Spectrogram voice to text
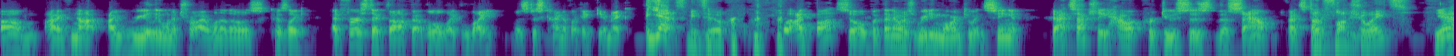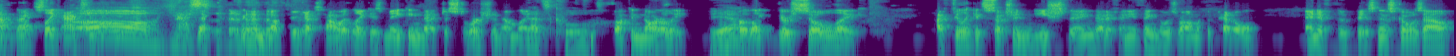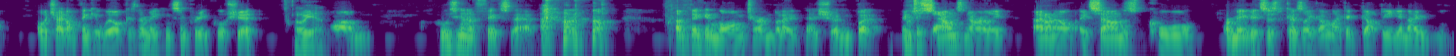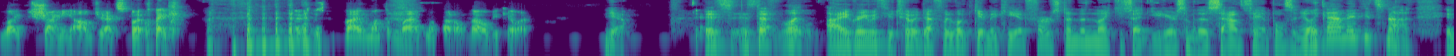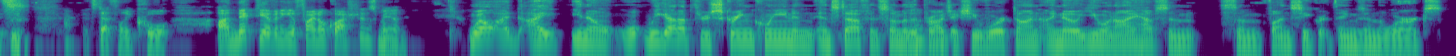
Um i've not i really want to try one of those because like at first i thought that little like light was just kind of like a gimmick Yes, me too. well, i thought so but then i was reading more into it and seeing it that's actually how it produces the sound that's not it a gimmick. fluctuates? yeah that's like actually Oh yes. that's the conductor. That's how it like is making that distortion. I'm like, That's cool. it's fucking gnarly. Yeah. But like, they're so like, I feel like it's such a niche thing that if anything goes wrong with the pedal, and if the business goes out, which I don't think it will, because they're making some pretty cool shit. Oh yeah. Um, who's gonna fix that? I don't know. I'm thinking long term, but I, I shouldn't. But it just sounds gnarly. I don't know. It sounds cool. Or maybe it's just because like I'm like a guppy and I like shiny objects, but like I just I want the plasma pedal. That would be killer. yeah. It's it's definitely I agree with you too. It definitely looked gimmicky at first, and then like you said, you hear some of those sound samples, and you're like, ah, maybe it's not. It's it's definitely cool. Uh, Nick, do you have any final questions, man? Well, I, I, you know, we got up through Scream Queen and, and stuff, and some of the Mhm. projects you've worked on. I know you and I have some some fun secret things in the works.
